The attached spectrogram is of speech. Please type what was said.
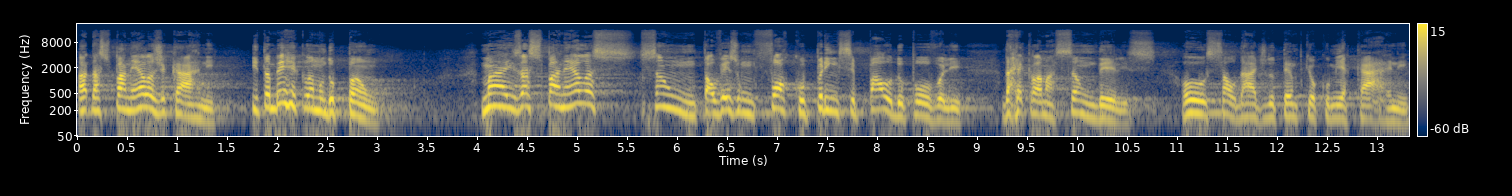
ah, das panelas de carne e também reclamam do pão. Mas as panelas são talvez um foco principal do povo ali, da reclamação deles. Oh, saudade do tempo que eu comia carne.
